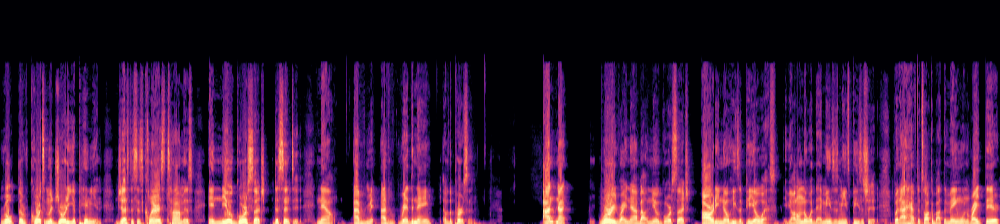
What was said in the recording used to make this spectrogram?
wrote the court's majority opinion. Justices Clarence Thomas and Neil Gorsuch dissented. Now, I've I've read the name of the person. I'm not worried right now about Neil Gorsuch. I already know he's a POS. If y'all don't know what that means, it means piece of shit. But I have to talk about the main one right there,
